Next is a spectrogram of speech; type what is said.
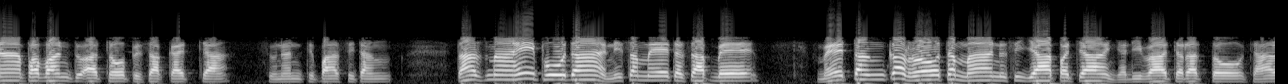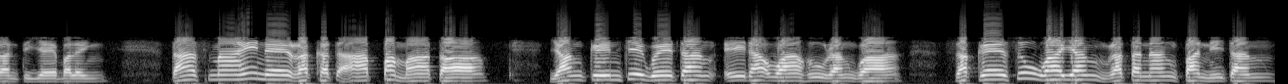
นาภวันตุอัตโทปิสักกัจจสุนันติปัสสิตังตัสมาหิภูตานิสเมตสัพเบเมตังกโรธมานุสิยาปจายดิวาจรัตโตจารันติเยบลิง Tasmahine rakat apamata. Yang kinci wetang ida wahu rangwa sake suwayang ratanang panitang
